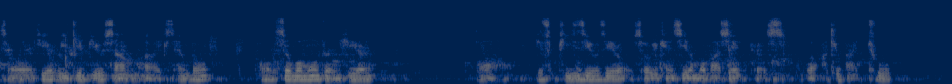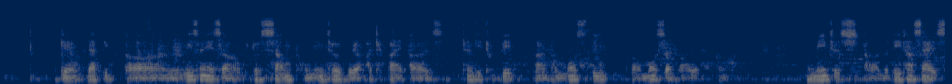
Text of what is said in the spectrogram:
So here we give you some uh, example. For servo motor here uh, is P00 so you can see the Modbus address will occupy 2 okay that be, uh, reason is uh, because some parameter will occupy uh, 22 bit uh, mostly uh, most of our parameters, uh, the data size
